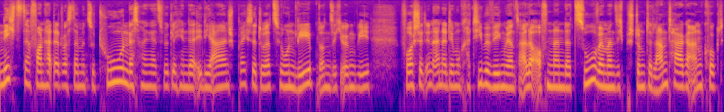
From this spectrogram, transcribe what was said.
Nichts davon hat etwas damit zu tun, dass man jetzt wirklich in der idealen Sprechsituation lebt und sich irgendwie vorstellt, in einer Demokratie bewegen wir uns alle aufeinander zu. Wenn man sich bestimmte Landtage anguckt,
